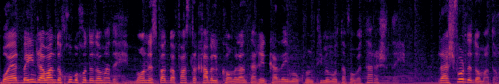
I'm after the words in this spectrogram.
باید به این روند خوب خود ادامه دهیم. ما نسبت به فصل قبل کاملا تغییر کرده ایم و کنون تیم متفاوتتر شده ایم. رشفورد ادامه داد.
